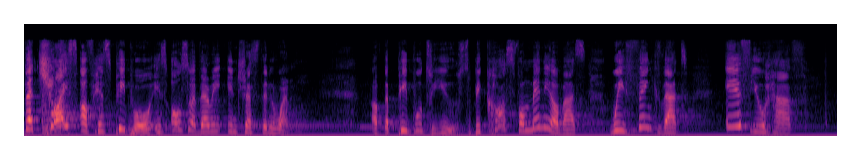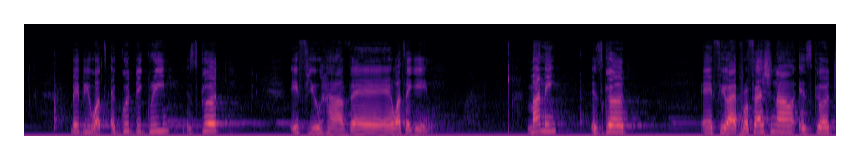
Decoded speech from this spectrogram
The choice of his people is also a very interesting one of the people to use because for many of us, we think that if you have maybe what a good degree is good, if you have a, what again, money is good, if you are a professional is good.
